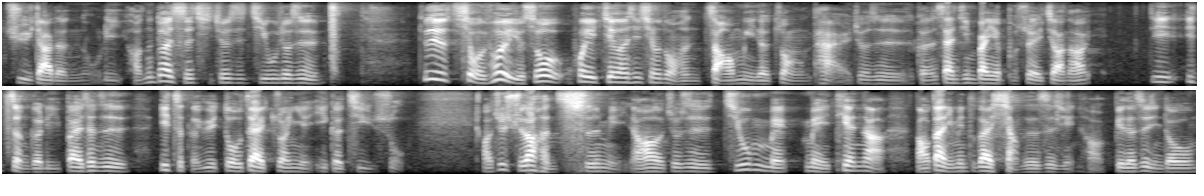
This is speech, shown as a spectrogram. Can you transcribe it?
巨大的努力。好，那段时期就是几乎就是。就是我会有时候会阶段性陷入一种很着迷的状态，就是可能三更半夜不睡觉，然后一一整个礼拜甚至一整个月都在钻研一个技术，好，就学到很痴迷，然后就是几乎每每天呐、脑袋里面都在想这个事情，好，别的事情都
